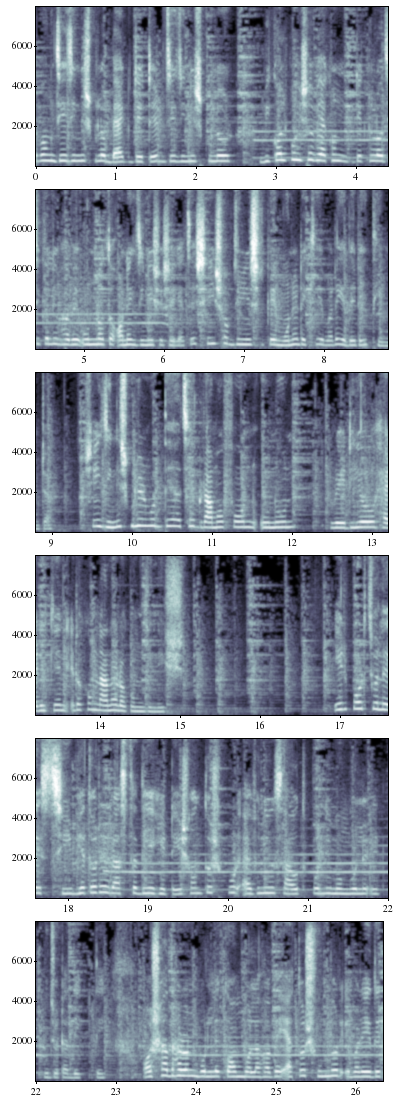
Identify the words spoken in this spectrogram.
এবং যে জিনিসগুলো ব্যাকডেটেড যে জিনিসগুলোর বিকল্প হিসেবে এখন টেকনোলজিক্যালিভাবে উন্নত অনেক জিনিস এসে গেছে, সেই সব জিনিসকে মনে রেখে এবারে এদের এই থিমটা সেই জিনিসগুলির মধ্যে আছে গ্রামোফোন, উনুন, রেডিও, হ্যারিকেন, এরকম নানা রকম জিনিস। এরপর চলে এসেছি ভেতরের রাস্তা দিয়ে হেঁটে সন্তোষপুর অ্যাভিনিউ সাউথ পল্লী মঙ্গলের পুজোটা দেখতে। অসাধারণ বললে কম বলা হবে, এত সুন্দর এবারে এদের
